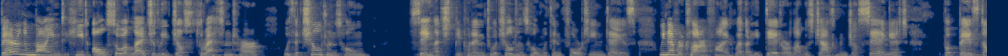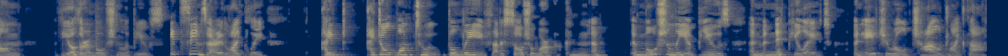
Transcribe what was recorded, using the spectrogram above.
bearing in mind he'd also allegedly just threatened her with a children's home saying that she'd be put into a children's home within 14 days. We never clarified whether he did or that was Jasmine just saying it, but based on the other emotional abuse, it seems very likely. I, I don't want to believe that a social worker can um, emotionally abuse and manipulate an eight year old child like that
